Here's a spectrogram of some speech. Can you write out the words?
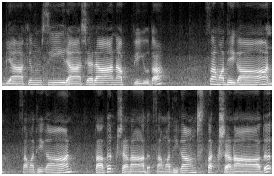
വ്യാഹിംസീരാശരാനപ്യയുത സമധികാൻ. സമധികാൻ തത് ക്ഷണാത് സമധികാംസ്തക്ഷണാത്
